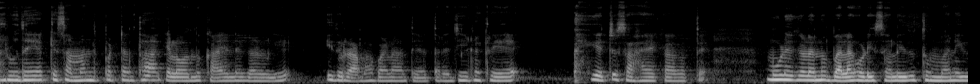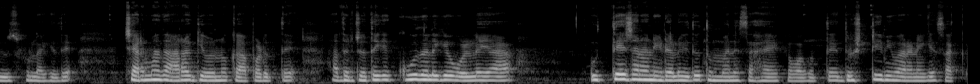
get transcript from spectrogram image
ಹೃದಯಕ್ಕೆ ಸಂಬಂಧಪಟ್ಟಂತಹ ಕೆಲವೊಂದು ಕಾಯಿಲೆಗಳಿಗೆ ಇದು ರಾಮಬಾಣ ಅಂತ ಹೇಳ್ತಾರೆ. ಜೀರ್ಣಕ್ರಿಯೆ ಹೆಚ್ಚು ಸಹಾಯಕ ಆಗುತ್ತೆ ಮೂಳೆಗಳನ್ನು ಬಲಗೊಳಿಸಲು ಇದು ತುಂಬಾ ಯೂಸ್ಫುಲ್ ಆಗಿದೆ. ಚರ್ಮದ ಆರೋಗ್ಯವನ್ನು ಕಾಪಾಡುತ್ತೆ. ಅದ್ರ ಜೊತೆಗೆ ಕೂದಲಿಗೆ ಒಳ್ಳೆಯ ಉತ್ತೇಜನ ನೀಡಲು ಇದು ತುಂಬಾ ಸಹಾಯಕವಾಗುತ್ತೆ. ದೃಷ್ಟಿ ನಿವಾರಣೆಗೆ ಸಕ್,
